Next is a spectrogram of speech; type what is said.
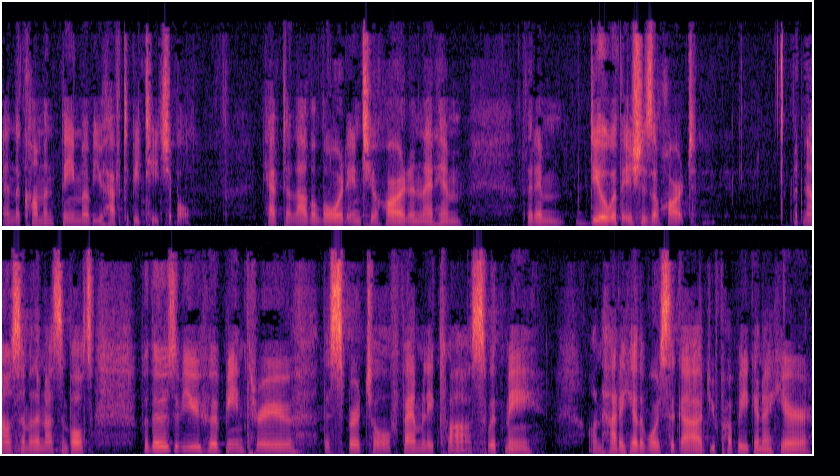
and the common theme of you have to be teachable. You have to allow the Lord into your heart and let him let him deal with the issues of heart. But now some of the nuts and bolts. For those of you who have been through the spiritual family class with me on how to hear the voice of God, you're probably going to hear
